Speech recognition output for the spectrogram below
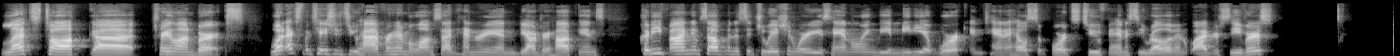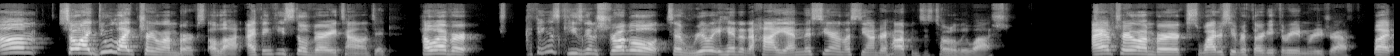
Let's talk uh, Treylon Burks. What expectations do you have for him alongside Henry and DeAndre Hopkins? Could he find himself in a situation where he's handling the immediate work and Tannehill supports two fantasy relevant wide receivers? Um, so I do like Treylon Burks a lot. I think he's still very talented. However, I think he's going to struggle to really hit at a high end this year unless DeAndre Hopkins is totally washed. I have Treylon Burks, wide receiver 33 in redraft. But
